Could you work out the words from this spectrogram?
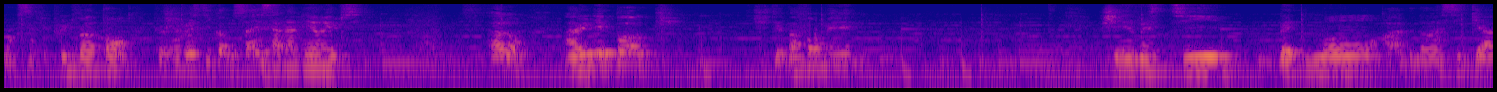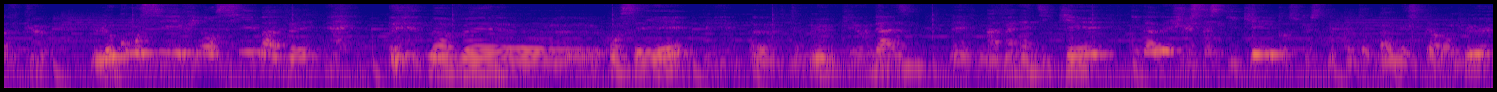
donc ça fait plus de 20 ans que j'investis comme ça et ça m'a bien réussi. Alors, à une époque, j'étais pas formé, j'ai investi bêtement euh, dans la CICAV que le conseiller financier m'avait euh, conseillé euh, vu, pléonasme, il m'avait indiqué, il m'avait juste expliqué, parce que c'était peut-être pas un expert non plus,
